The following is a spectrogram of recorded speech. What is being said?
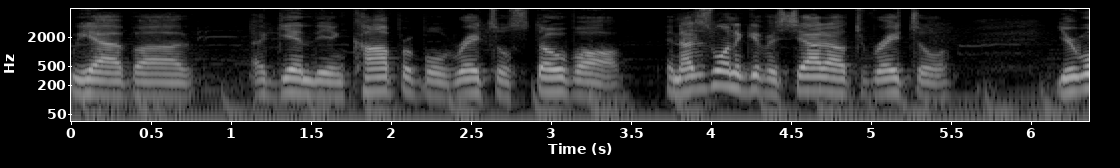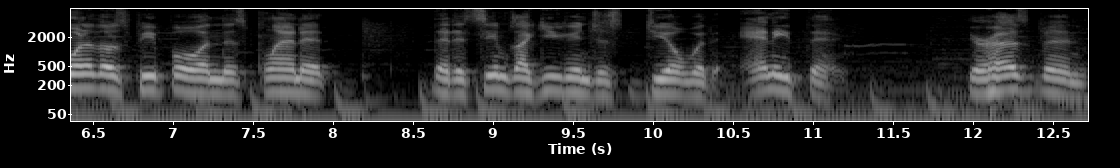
We have, uh, again, the incomparable Rachel Stovall. And I just want to give a shout out to Rachel. You're one of those people on this planet that it seems like you can just deal with anything. Your husband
